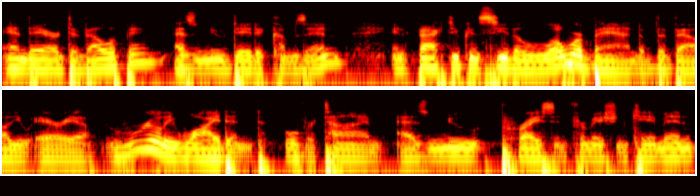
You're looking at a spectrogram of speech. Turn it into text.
and they are developing as new data comes in. In fact, you can see the lower band of the value area really widened over time as new price information came in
